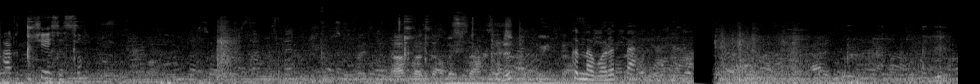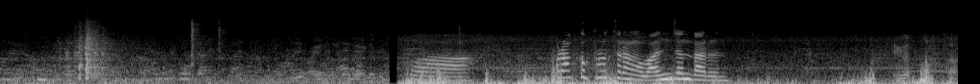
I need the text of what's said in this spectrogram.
하루 2시에 있었어? 끝나버렸다. 와, 프랑크푸르트랑은 완전 다른. 여기가 더 좋다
